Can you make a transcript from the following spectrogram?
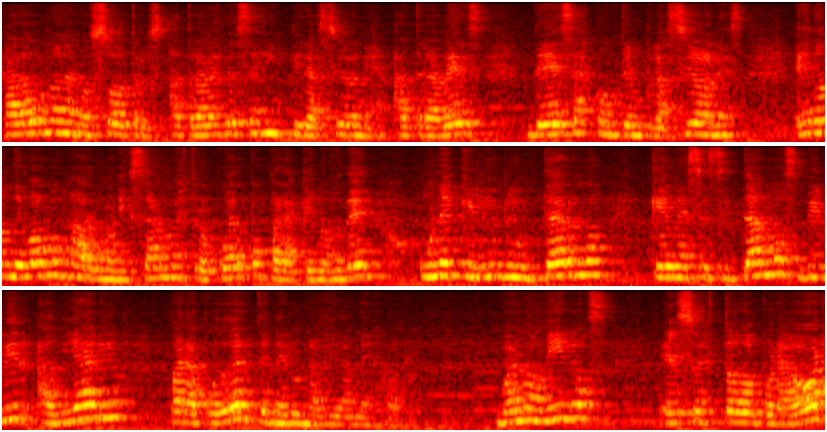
Cada uno de nosotros, a través de esas inspiraciones, a través de esas contemplaciones, es donde vamos a armonizar nuestro cuerpo para que nos dé un equilibrio interno que necesitamos vivir a diario para poder tener una vida mejor. Bueno amigos, eso es todo por ahora.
